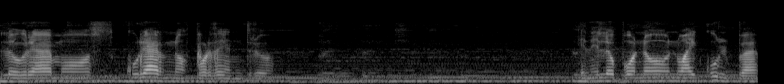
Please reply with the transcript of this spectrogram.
logramos curarnos por dentro. En el opono no hay culpa.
